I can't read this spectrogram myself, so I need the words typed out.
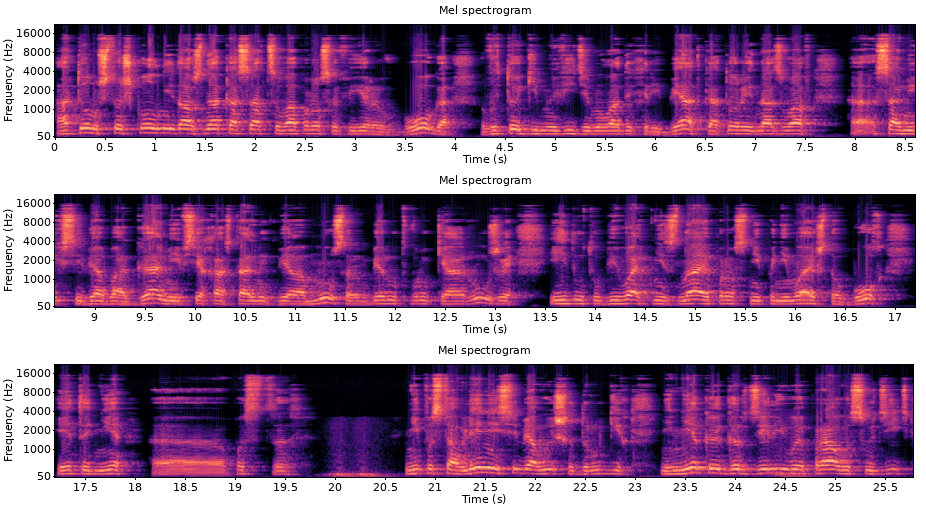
о том, что школа не должна касаться вопросов веры в Бога, в итоге мы видим молодых ребят, которые, назвав э, самих себя богами и всех остальных биомусором, берут в руки оружие и идут убивать, не зная, просто не понимая, что Бог это не, э, пост, не поставление себя выше других, не некое горделивое право судить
